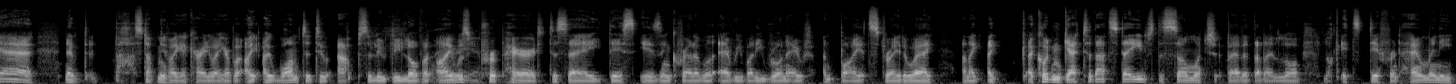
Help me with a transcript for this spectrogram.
uh, now ah, stop me if I get carried away here, but I, I wanted to absolutely love it. I was prepared to say this is incredible. Everybody run out and buy it straight away, and I, I I couldn't get to that stage. There's so much about it that I love. Look, it's different. How many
